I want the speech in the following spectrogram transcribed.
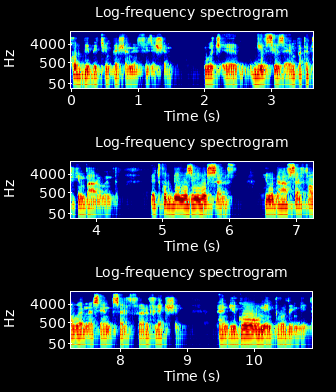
could be between patient and physician, which uh, gives you the empathetic environment. It could be within yourself. You would have self-awareness and self-reflection, and you go on improving it.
